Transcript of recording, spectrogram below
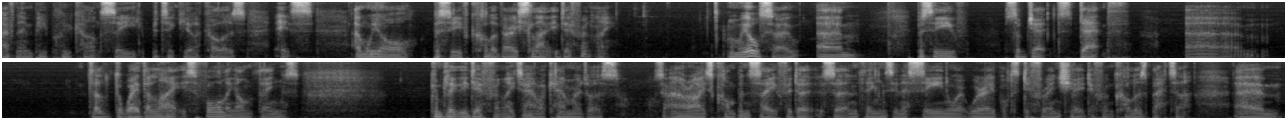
I've known people who can't see particular colours. It's and we all perceive colour very slightly differently, and we also um, perceive subjects' depth, um, the the way the light is falling on things, completely differently to how a camera does. So our eyes compensate for certain things in a scene where we're able to differentiate different colours better. Um,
